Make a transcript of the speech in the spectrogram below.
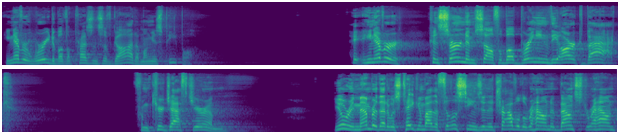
He never worried about the presence of God among his people. He never concerned himself about bringing the ark back from Kirjath Jearim. You'll remember that it was taken by the Philistines and it traveled around and bounced around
